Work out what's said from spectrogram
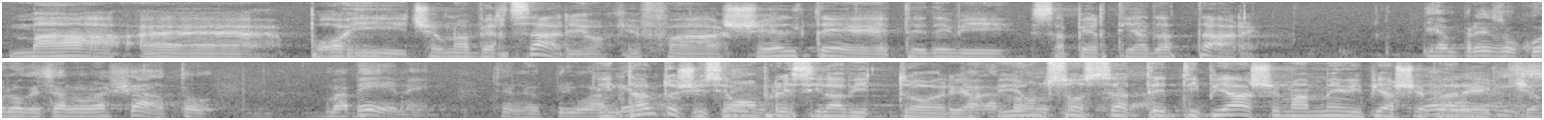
ma eh, poi c'è un avversario che fa scelte e te devi saperti adattare. Abbiamo preso quello che ci hanno lasciato, va bene, Intanto ci siamo presi la vittoria. Io non so se a te ti piace, ma a me mi piace parecchio.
